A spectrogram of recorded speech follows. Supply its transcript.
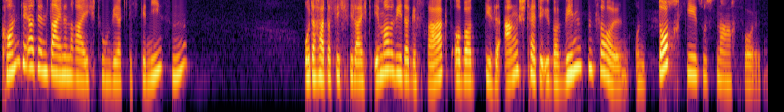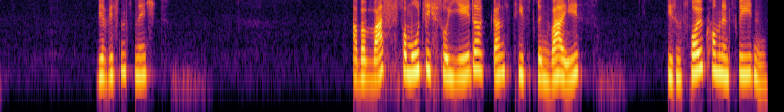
Konnte er denn seinen Reichtum wirklich genießen? Oder hat er sich vielleicht immer wieder gefragt, ob er diese Angst hätte überwinden sollen und doch Jesus nachfolgen? Wir wissen es nicht. Aber was vermutlich so jeder ganz tief drin weiß, diesen vollkommenen Frieden,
